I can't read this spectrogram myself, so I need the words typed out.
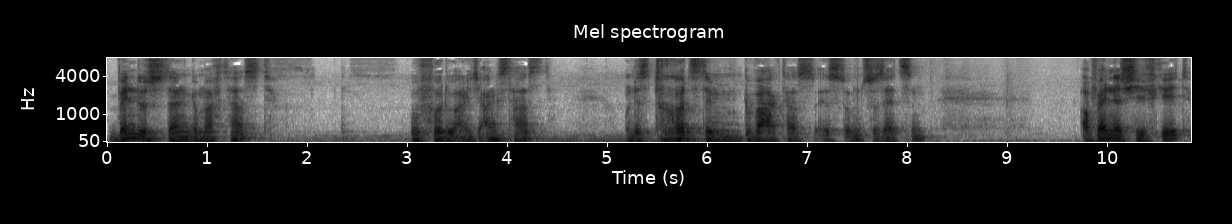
wenn du es dann gemacht hast, wovor du eigentlich Angst hast, und es trotzdem gewagt hast, es umzusetzen, auch wenn es schief geht,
